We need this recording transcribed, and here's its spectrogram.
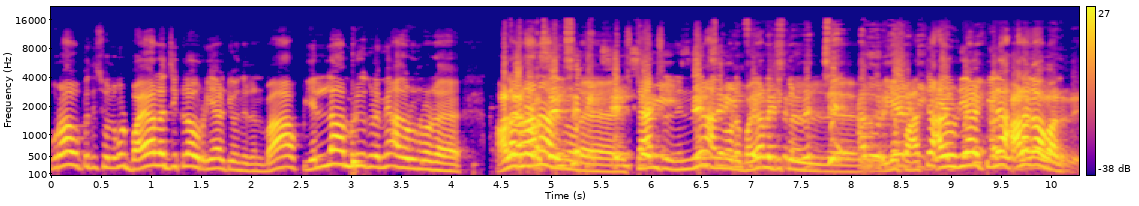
புறாவை பத்தி சொல்லும்போது பயாலஜிக்கலா ஒரு ரியாலிட்டி வந்துடுன்பா எல்லா மிருகங்களுமே அதோட அழகான அதனோட ஸ்டாண்ட்ஸ்ல நின்று அதனோட பயாலஜிக்கல் இதை பார்த்து அதோட ரியாலிட்டியில அழகா வாழுது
